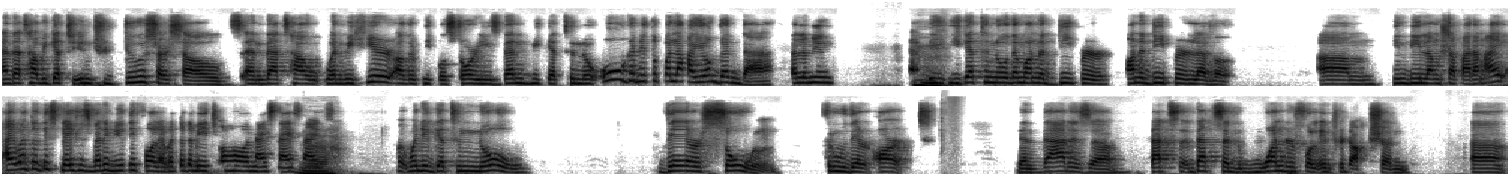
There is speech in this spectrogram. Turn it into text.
and that's how we get to introduce ourselves. And that's how when we hear other people's stories then we get to know oh ganito pala kayo ang ganda. Alam mo yung Mhm. you, get to know them on a deeper on a deeper level. Um hindi lang siya parang I, I went to this place it's very beautiful. I went to the beach. Oh nice nice nice. But when you get to know their soul through their art, then that is a that's a, that's a wonderful introduction uh,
